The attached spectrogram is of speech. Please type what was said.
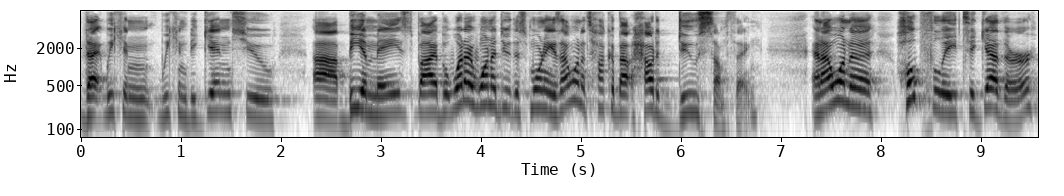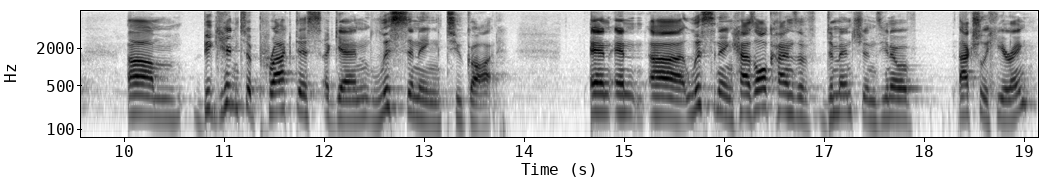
that we, can, we can begin to uh, be amazed by. But what I want to do this morning is I want to talk about how to do something. And I want to hopefully together um, begin to practice again listening to God. And, and uh, listening has all kinds of dimensions, you know, of actually hearing.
